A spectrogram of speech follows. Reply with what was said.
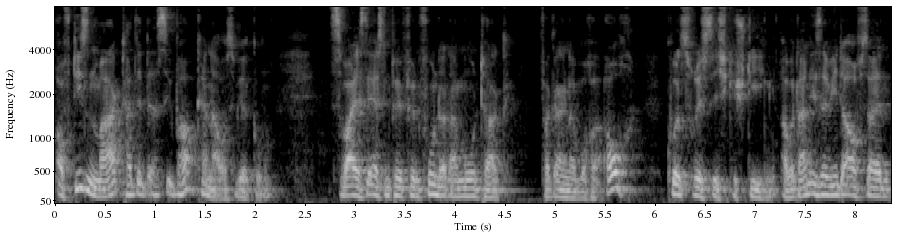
Auf diesen Markt hatte das überhaupt keine Auswirkung. Zwar ist der S&P 500 am Montag vergangener Woche auch kurzfristig gestiegen, aber dann ist er wieder auf sein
